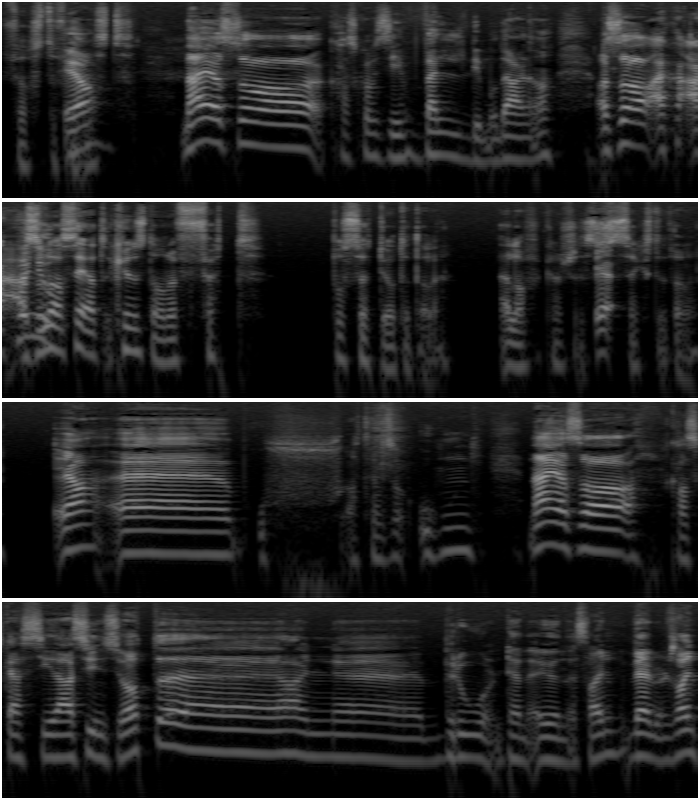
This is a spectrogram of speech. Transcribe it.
først og Ja. fremst. Nei, altså Hva skal vi si? Veldig moderne, da. Altså, jeg, jeg kan Altså, la oss si at kunstneren er født på 70- og 80-tallet. Eller kanskje Ja. 60-tallet. Ja, Uh, uh, at han er så ung Nei, altså, hva skal jeg si? Jeg syns jo at uh, han eh, broren til en Aune Sand, Vebjørn han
